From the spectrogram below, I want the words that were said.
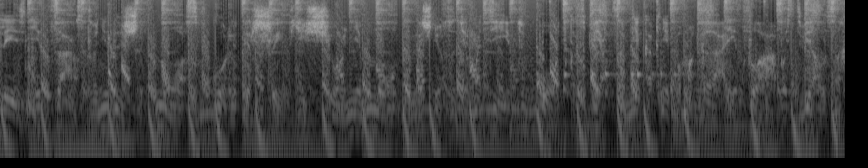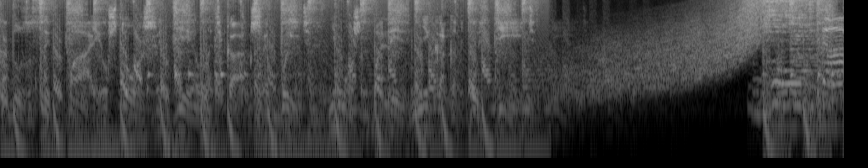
болезней царство не дышит нос В горы першит. Еще немного Начнется дерматит, водка спеца мне как не помогает. Слабость, вялость на ходу засыпаю. Что же делать, как же быть? Не может болезнь никак отпустить. Будда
